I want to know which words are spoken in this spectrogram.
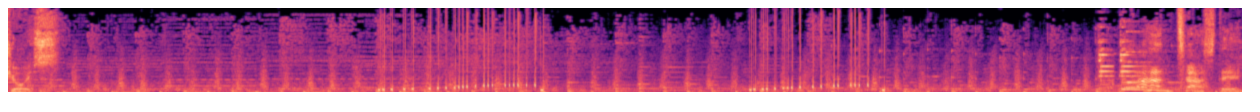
Choice! Fantastic!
